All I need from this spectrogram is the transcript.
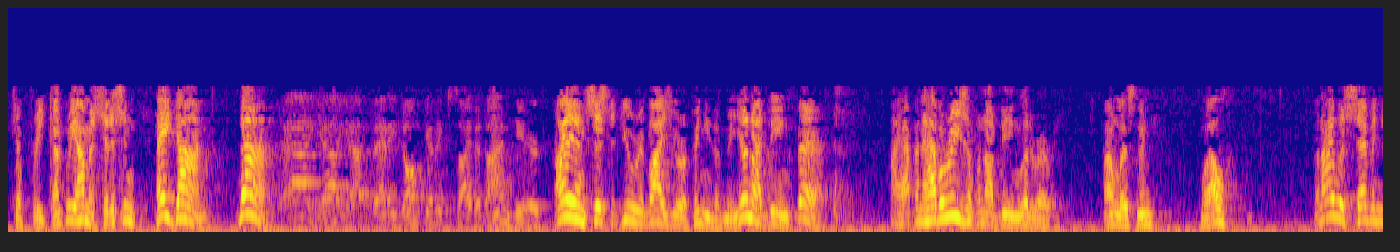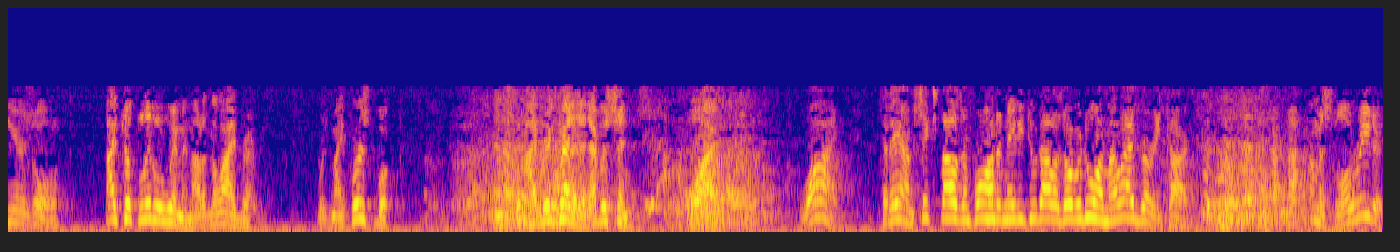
It's a free country. I'm a citizen. Hey, Don. Don. Yeah, Danny, don't get excited. I'm here. I insist that you revise your opinion of me. You're not being fair. I happen to have a reason for not being literary. I'm listening. Well, when I was seven years old, I took Little Women out of the library. It was my first book. And I've regretted it ever since. Why? Why? Today I'm $6,482 overdue on my library card. I'm a slow reader.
